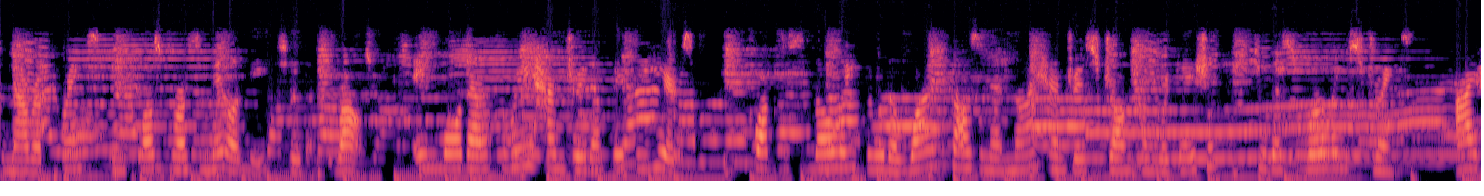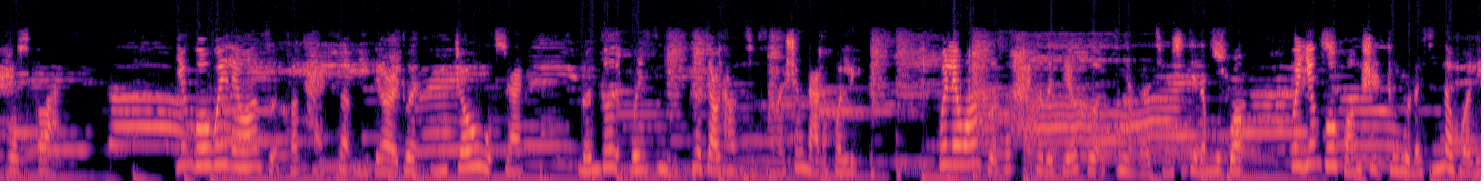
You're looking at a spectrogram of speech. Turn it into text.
to marry a prince in close proximity to the throne in more than 350 years, walked slowly through the 1,900 strong congregation to the swirling strings. I was glad. 英国威廉王子和凯特·米德尔顿于周五在伦敦威斯敏斯特教堂举行了盛大的婚礼。威廉王子和凯特的结合吸引了全世界的目光，为英国皇室注入了新的活力。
